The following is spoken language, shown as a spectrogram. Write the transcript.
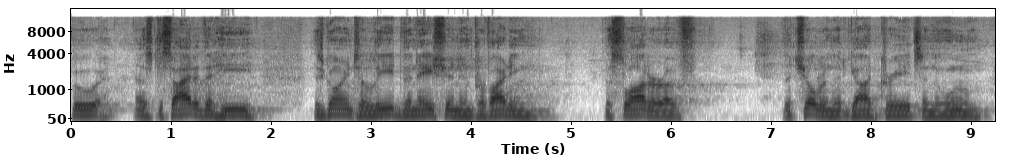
who has decided that he is going to lead the nation in providing the slaughter of the children that God creates in the womb,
